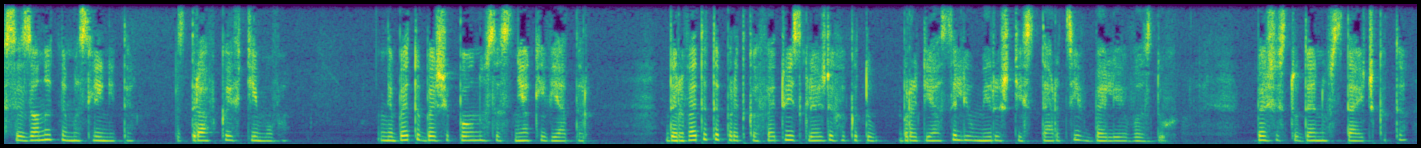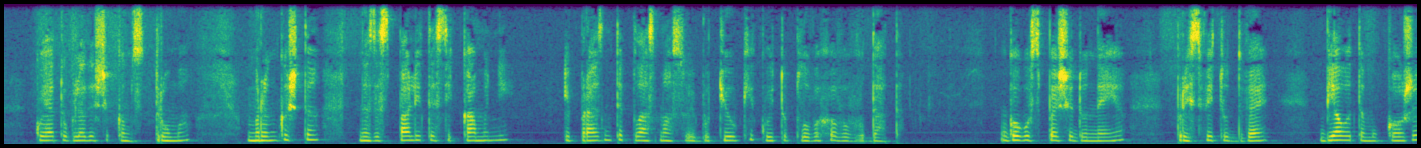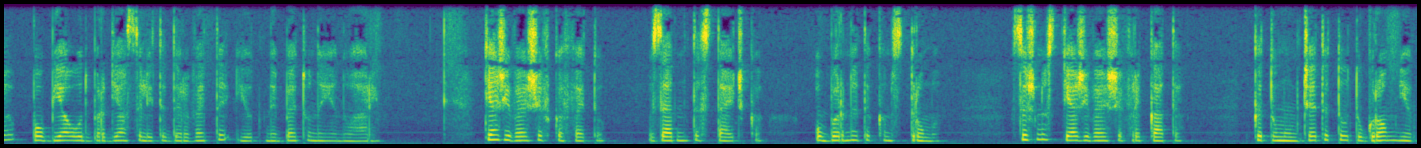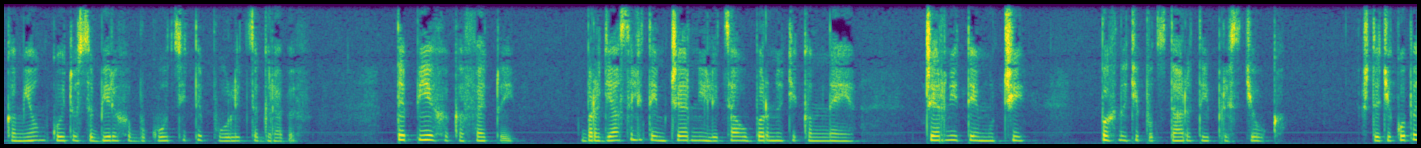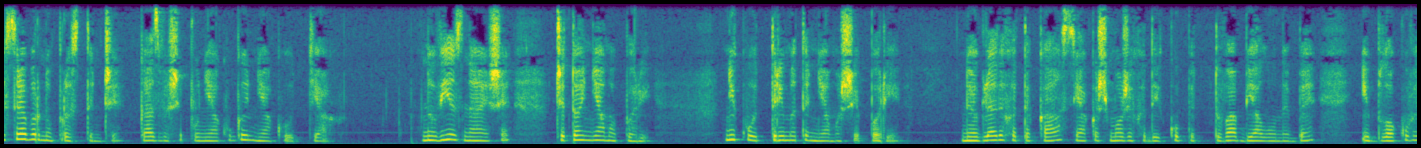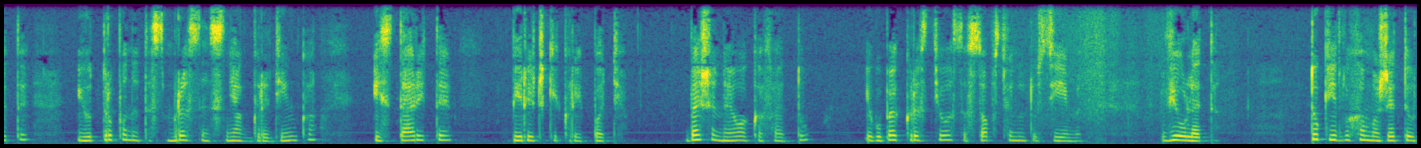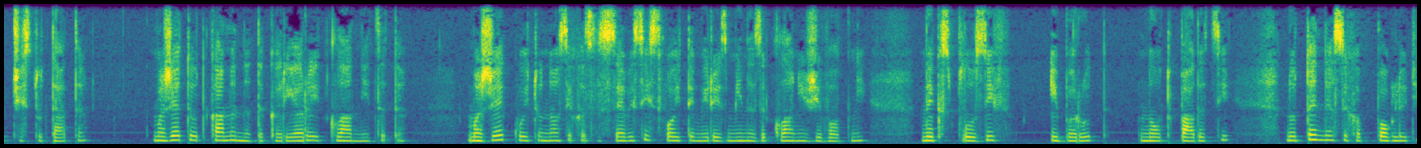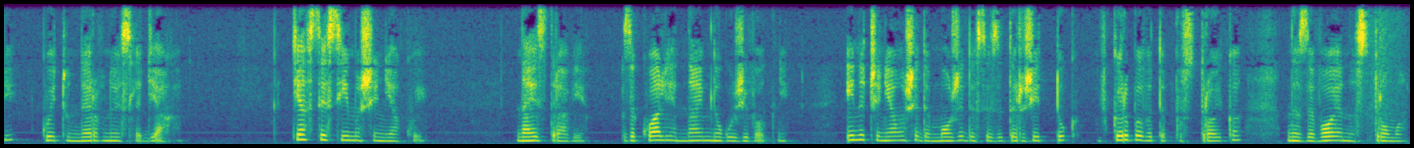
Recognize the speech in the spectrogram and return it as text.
Сезонът на маслините. Здравка Евтимова. Небето беше пълно с сняг и вятър. Дърветата пред кафето изглеждаха като брадясали умиращи старци в белия въздух. Беше студено в стайчката, която гледаше към струма, мрънкаща на заспалите си камъни и празните пластмасови бутилки, които плуваха във водата. Гого спеше до нея, присвито две, бялата му кожа по-бяла от брадясалите дървета и от небето на януари. Тя живееше в кафето, в задната стайчка, обърната към струма. Всъщност тя живееше в реката, като момчетата от огромния камион, които събираха буклуците по улица Гребев. Те пиеха кафето й. Брадясалите им черни лица обърнати към нея, черните им очи, пъхнати под старата й престилка. Ще ти купя сребърно пръстенче, казваше понякога някой от тях. Но вие знаеше, че той няма пари. Никой от тримата нямаше пари. Но я гледаха така, сякаш можеха да й купят това бяло небе и блоковете и оттрупаната с мръсен сняг градинка и старите бирички край пътя. Беше наела кафето и го бе кръстила със собственото си име. Виолета. Тук идваха мъжете от чистотата – мъжете от каменната кариера и кладницата, мъже, които носеха със себе си своите миризми на заклани животни, на експлозив и барут, на отпадъци, но те несеха погледи, които нервно я следяха. Тя все си имаше някой. Най-здравия, заклалия най-много животни. Иначе нямаше да може да се задържи тук, в гърбавата постройка на завоя на струма.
